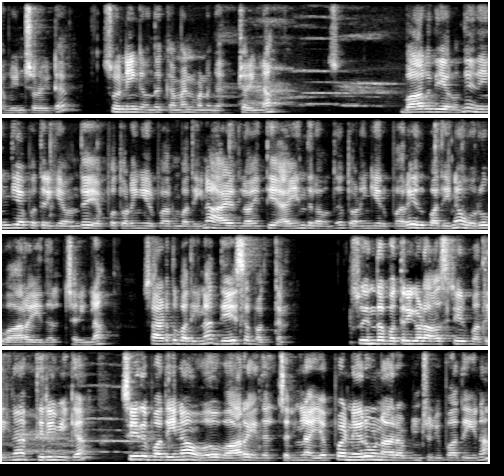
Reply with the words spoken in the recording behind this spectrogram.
அப்படின்னு சொல்லிட்டு ஸோ நீங்கள் வந்து கமெண்ட் பண்ணுங்கள் சரிங்களா? பாரதியார் வந்து இந்த இந்தியா பத்திரிகையை வந்து எப்போ தொடங்கியிருப்பாருன்னு பார்த்தீங்கன்னா ஆயிரத்தி தொள்ளாயிரத்தி ஐந்தில் வந்து தொடங்கியிருப்பார். இது பார்த்தீங்கன்னா ஒரு வார இதழ். சரிங்களா? ஸோ அடுத்து பார்த்தீங்கன்னா தேசபக்தன். ஸோ இந்த பத்திரிகையோட ஆசிரியர் பார்த்திங்கன்னா திருவிகா. ஸோ இது பார்த்திங்கன்னா ஓ வார இதழ். சரிங்களா? எப்போ நிறுவனார் அப்படின்னு சொல்லி பார்த்தீங்கன்னா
